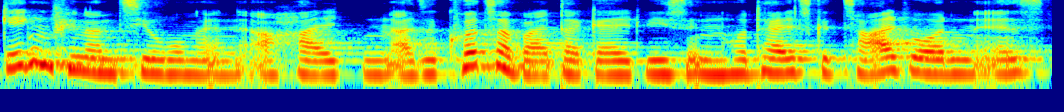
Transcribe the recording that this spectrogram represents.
Gegenfinanzierungen erhalten, also Kurzarbeitergeld, wie es in Hotels gezahlt worden ist,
